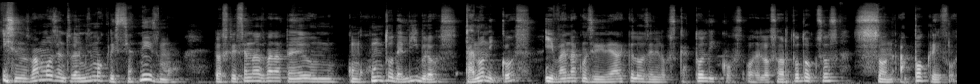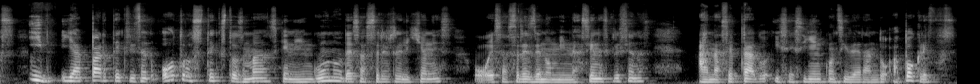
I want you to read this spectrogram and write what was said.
Y si nos vamos dentro del mismo cristianismo, los cristianos van a tener un conjunto de libros canónicos y van a considerar que los de los católicos o de los ortodoxos son apócrifos. Y, y aparte existen otros textos más que ninguno de esas tres religiones o esas tres denominaciones cristianas han aceptado y se siguen considerando apócrifos.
